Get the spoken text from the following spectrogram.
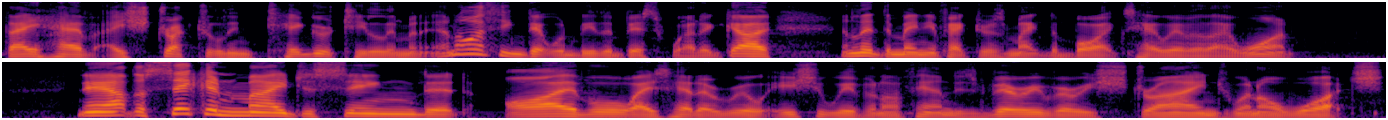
they have a structural integrity limit. And I think that would be the best way to go and let the manufacturers make the bikes however they want. Now, the second major thing that I've always had a real issue with, and I found is very, very strange when I watch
